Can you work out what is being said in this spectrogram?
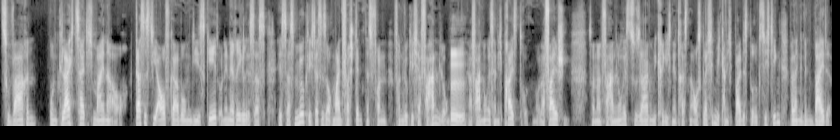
zu wahren und gleichzeitig meine auch? Das ist die Aufgabe, um die es geht. Und in der Regel ist das, ist das möglich. Das ist auch mein Verständnis von, von wirklicher Verhandlung. Mhm. Ja, Verhandlung ist ja nicht Preisdrücken oder Falschen, sondern Verhandlung ist zu sagen, wie kriege ich einen Interessenausgleich hin? Wie kann ich beides berücksichtigen? Weil dann gewinnen beide.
